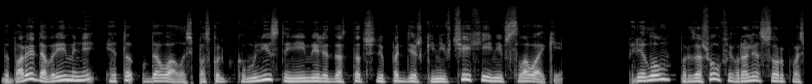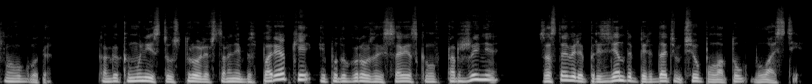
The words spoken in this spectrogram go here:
До поры до времени это удавалось, поскольку коммунисты не имели достаточной поддержки ни в Чехии, ни в Словакии. Перелом произошел в феврале 1948 года когда коммунисты устроили в стране беспорядки и под угрозой советского вторжения заставили президента передать им всю полноту власти.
